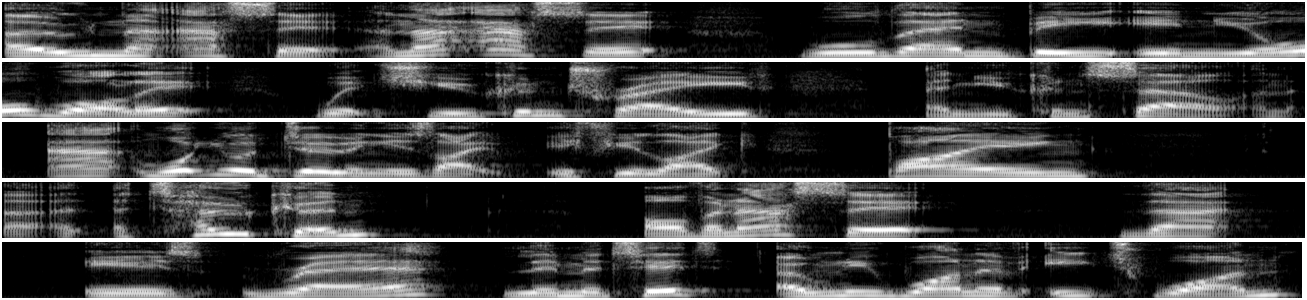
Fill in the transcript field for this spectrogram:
own that asset. And that asset will then be in your wallet, which you can trade and you can sell. And at, what you're doing is like, if you like, buying a, a token of an asset that is rare, limited, only one of each one.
